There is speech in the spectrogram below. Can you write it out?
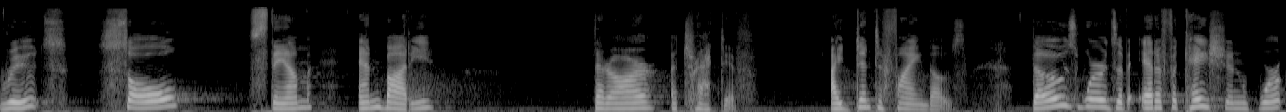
roots, soul, stem, and body that are attractive. Identifying those. Those words of edification work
